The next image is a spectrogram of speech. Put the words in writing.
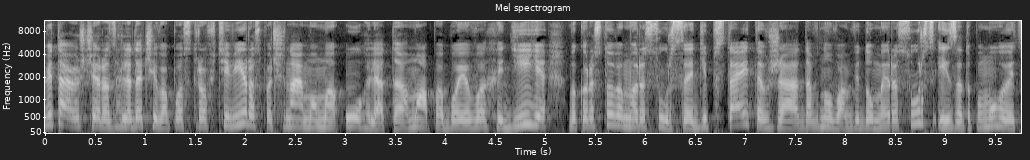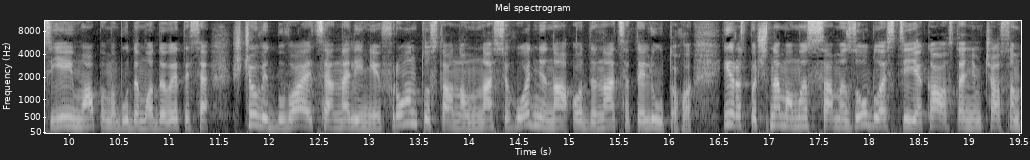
Вітаю ще раз глядачів Апостроф TV. Розпочинаємо ми огляд мапи бойових дій. Використовуємо ресурс DeepState. Вже давно вам відомий ресурс, і за допомогою цієї мапи ми будемо дивитися, що відбувається на лінії фронту станом на сьогодні, на 11 лютого. І розпочнемо ми саме з області, яка останнім часом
